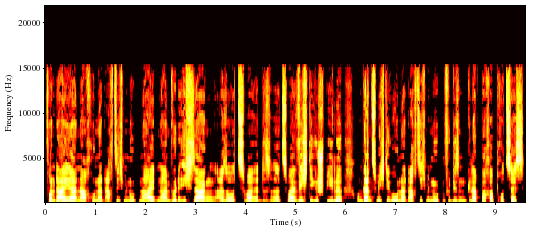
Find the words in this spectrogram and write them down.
Von daher nach 180 Minuten Heidenheim würde ich sagen, also zwei, äh, zwei wichtige Spiele und ganz wichtige 180 Minuten für diesen Gladbacher Prozess.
